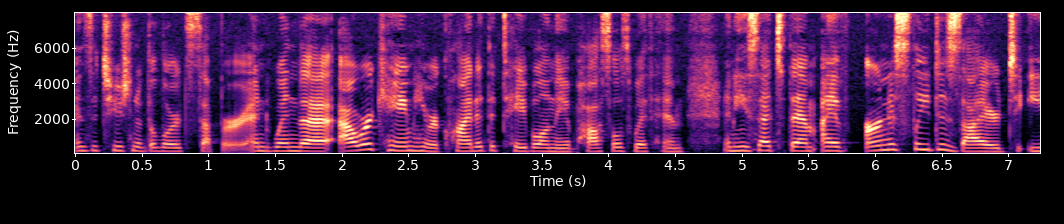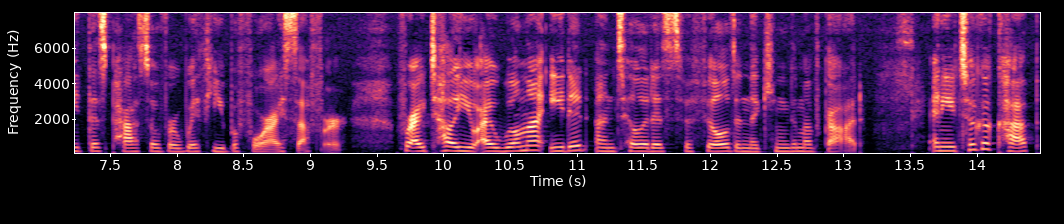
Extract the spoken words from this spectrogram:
institution of the Lord's Supper. And when the hour came, he reclined at the table and the apostles with him. And he said to them, I have earnestly desired to eat this Passover with you before I suffer. For I tell you, I will not eat it until it is fulfilled in the kingdom of God. And he took a cup,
